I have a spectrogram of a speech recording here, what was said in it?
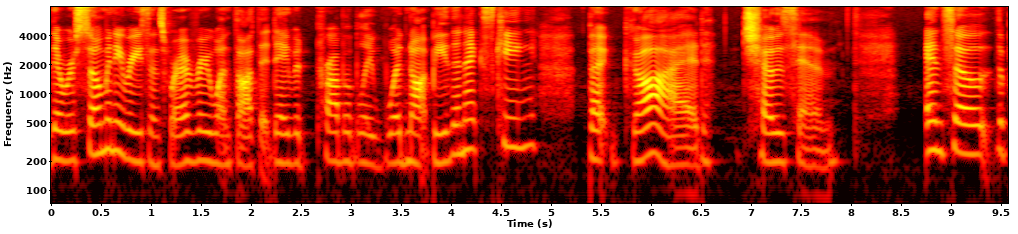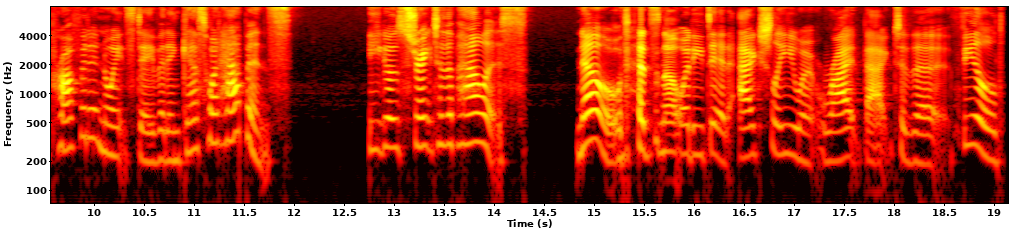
there were so many reasons where everyone thought that David probably would not be the next king, but God chose him. And so the prophet anoints David, and guess what happens? He goes straight to the palace. No, that's not what he did. Actually, he went right back to the field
